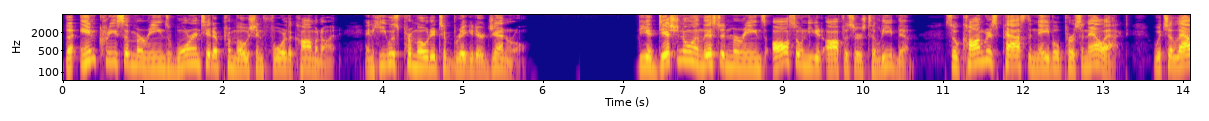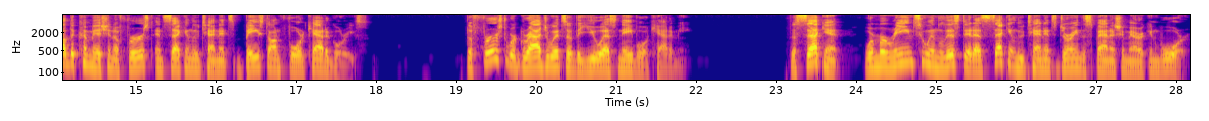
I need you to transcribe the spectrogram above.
The increase of Marines warranted a promotion for the Commandant, and he was promoted to Brigadier General. The additional enlisted Marines also needed officers to lead them, so Congress passed the Naval Personnel Act, which allowed the commission of first and second lieutenants based on four categories. The first were graduates of the U.S. Naval Academy. The second were Marines who enlisted as second lieutenants during the Spanish American War.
